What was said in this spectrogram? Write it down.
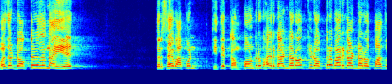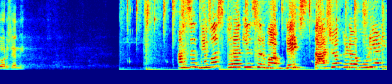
मग जर डॉक्टरच नाही आहेत तर साहेब आपण तिथे कंपाऊंडर बाहेर काढणार आहोत की डॉक्टर बाहेर काढणार आहोत पाच वर्षांनी? आमचे दिवसभरातले सर्व अपडेट्स ताज्या घडामोडी आणि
